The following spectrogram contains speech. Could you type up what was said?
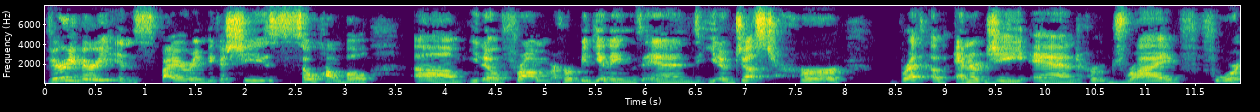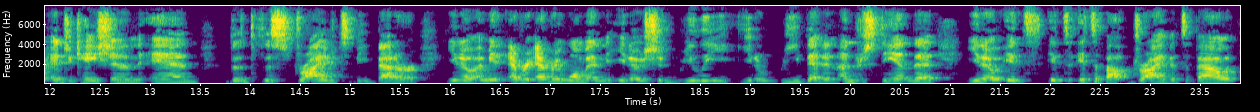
very very inspiring because she's so humble um, you know from her beginnings and you know just her breadth of energy and her drive for education and the, the strive to be better. You know i mean every every woman you know should really you know read that and understand that you know it's it's it's about drive. It's about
